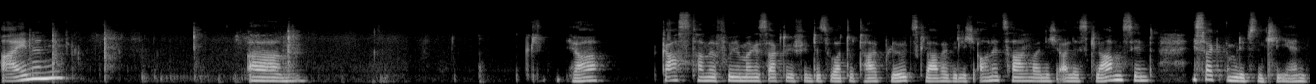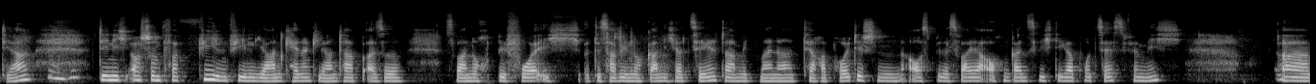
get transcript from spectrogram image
einen, ähm, ja, Gast, haben wir früher immer gesagt, ich finde das Wort total blöd. Sklave will ich auch nicht sagen, weil nicht alle Sklaven sind. Ich sage am liebsten Klient, ja, mhm. den ich auch schon vor vielen, vielen Jahren kennengelernt habe. Also es war noch bevor ich, das habe ich noch gar nicht erzählt, da mit meiner therapeutischen Ausbildung. Das war ja auch ein ganz wichtiger Prozess für mich. Äh,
